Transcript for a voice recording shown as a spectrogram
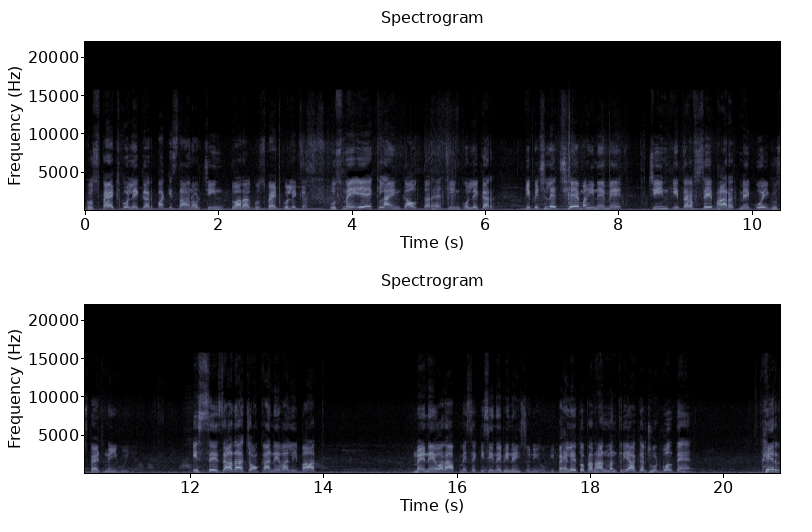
घुसपैठ को लेकर, पाकिस्तान और चीन द्वारा घुसपैठ को लेकर, उसमें एक लाइन का उत्तर है चीन को लेकर, कि पिछले छः महीने में चीन की तरफ़ से भारत में कोई घुसपैठ नहीं हुई है। इससे ज़्यादा चौंकाने वाली बात मैंने और आप में से किसी ने भी नहीं सुनी होगी। पहले तो प्रधानमंत्री आकर झूठ बोलते हैं, फिर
